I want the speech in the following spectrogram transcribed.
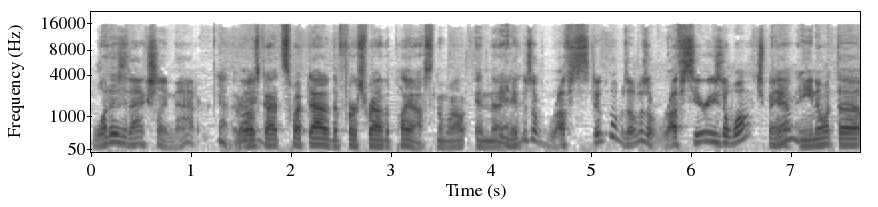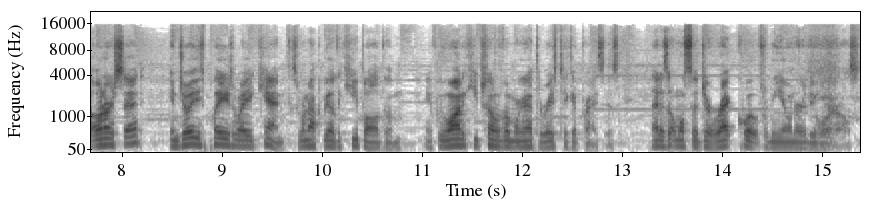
what does it actually matter? Yeah, the right? Royals got swept out of the first round of the playoffs. In the well, in the and it was a rough. It was, it was a rough series to watch, yeah. man. And you know what the owner said? Enjoy these players while you can, because we're not gonna be able to keep all of them. If we want to keep some of them, we're gonna have to raise ticket prices. That is almost a direct quote from the owner of the Orioles.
